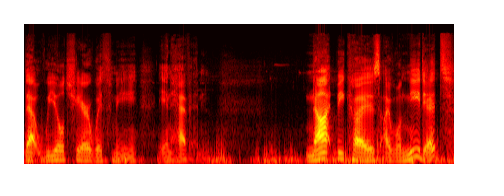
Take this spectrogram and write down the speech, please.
that wheelchair with me in heaven. Not because I will need it,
